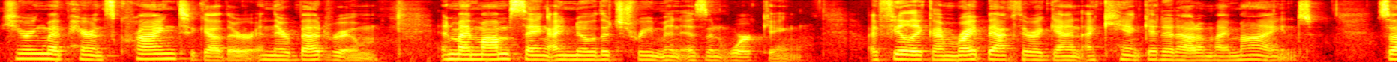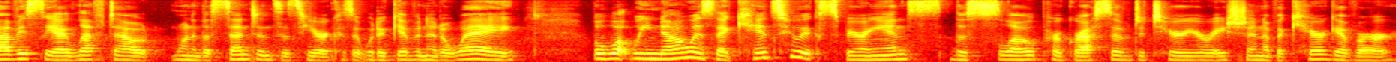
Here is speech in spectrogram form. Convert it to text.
hearing my parents crying together in their bedroom, and my mom saying, I know the treatment isn't working. I feel like I'm right back there again. I can't get it out of my mind. So, obviously, I left out one of the sentences here because it would have given it away. But what we know is that kids who experience the slow progressive deterioration of a caregiver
